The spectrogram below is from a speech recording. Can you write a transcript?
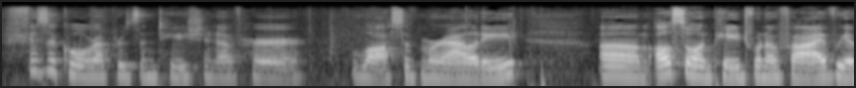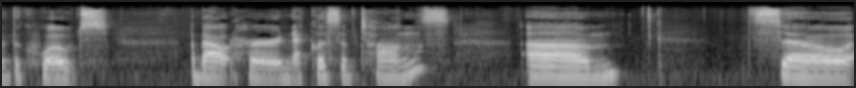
physical representation of her loss of morality, um, also on page 105, we have the quote about her necklace of tongues. Um, so,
